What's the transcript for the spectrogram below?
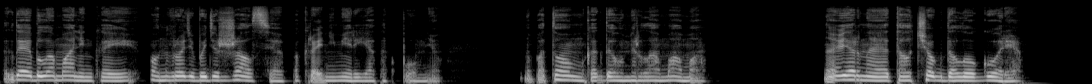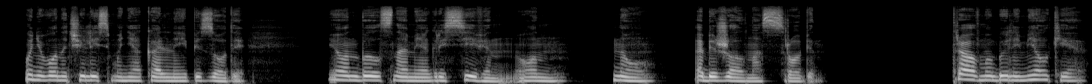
Когда я была маленькой, он вроде бы держался, по крайней мере, я так помню. Но потом, когда умерла мама, Наверное, толчок дало горе. У него начались маниакальные эпизоды, и он был с нами агрессивен. Он, ну, обижал нас с Робин. Травмы были мелкие,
